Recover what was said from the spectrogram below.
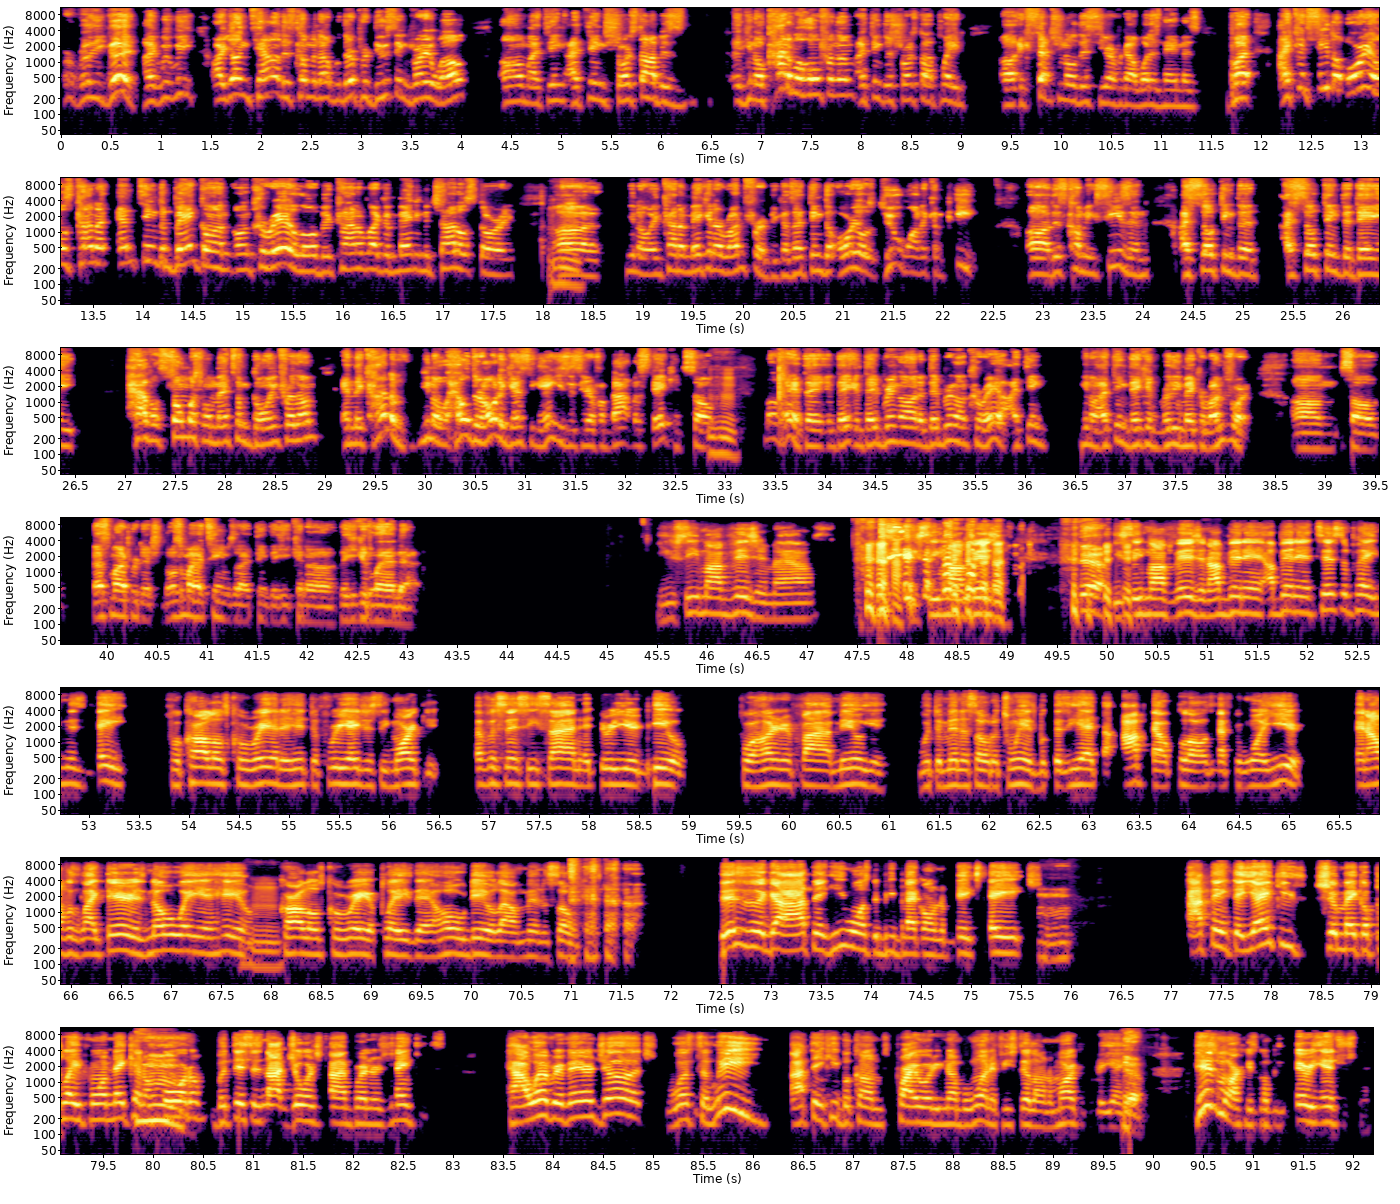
we're really good. Like we, we our young talent is coming up. They're producing very well. Um, I think I think shortstop is, you know, kind of a hole for them. I think the shortstop played uh, exceptional this year. I forgot what his name is, but I could see the Orioles kind of emptying the bank on on Correa a little bit, kind of like a Manny Machado story. Mm-hmm. Uh, you know, and kind of making a run for it because I think the Orioles do want to compete uh, this coming season. I still think that I still think that they have so much momentum going for them, and they kind of you know held their own against the Yankees this year, if I'm not mistaken. So, mm-hmm. well, hey, if they if they if they bring on if they bring on Correa, I think you know I think they can really make a run for it. Um, so that's my prediction. Those are my teams that I think that he can uh that he could land at. You see my vision, Miles. you see my vision. Yeah. You see my vision. I've been in I've been anticipating this date for Carlos Correa to hit the free agency market ever since he signed that three-year deal for 105 million with the Minnesota Twins because he had the opt-out clause after one year. And I was like, there is no way in hell mm-hmm. Carlos Correa plays that whole deal out in Minnesota. this is a guy I think he wants to be back on the big stage. Mm-hmm. I think the Yankees should make a play for him. They can mm. afford him, but this is not George Steinbrenner's Yankees. However, if Aaron Judge was to leave, I think he becomes priority number one if he's still on the market for the Yankees. Yeah. His market is going to be very interesting.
